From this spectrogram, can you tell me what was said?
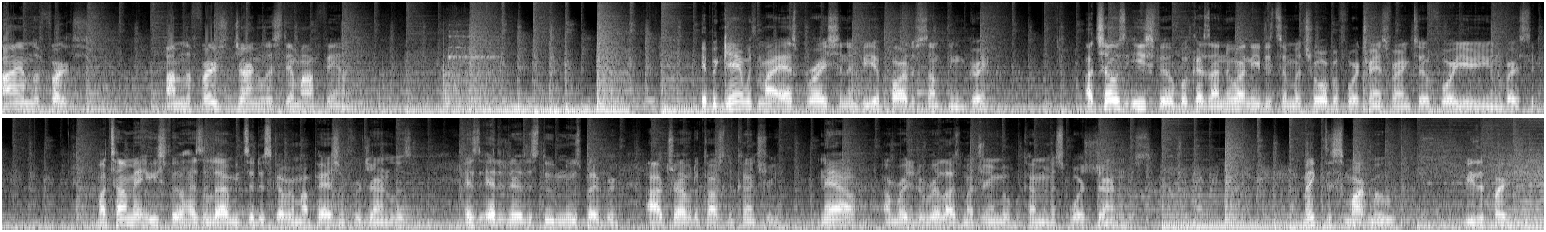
I am the first. I'm the first journalist in my family. It began with my aspiration to be a part of something great. I chose Eastfield because I knew I needed to mature before transferring to a four-year university. My time at Eastfield has allowed me to discover my passion for journalism. As editor of the student newspaper, I have traveled across the country. Now, I'm ready to realize my dream of becoming a sports journalist. Make the smart move. Be the first.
